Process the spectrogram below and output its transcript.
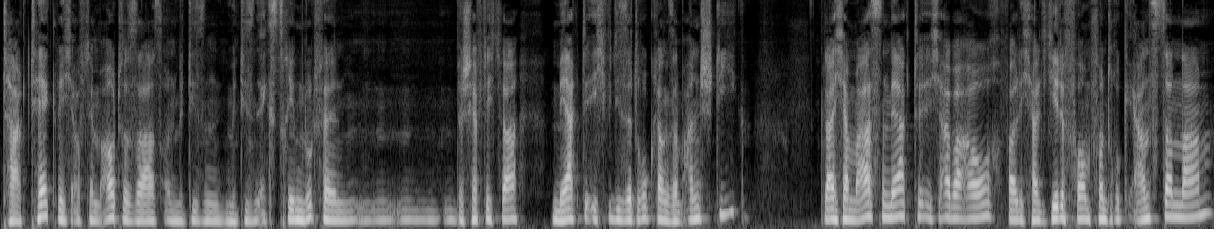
tagtäglich auf dem Auto saß und mit diesen, mit diesen extremen Notfällen beschäftigt war, merkte ich, wie dieser Druck langsam anstieg Gleichermaßen merkte ich aber auch, weil ich halt jede Form von Druck ernster nahm,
